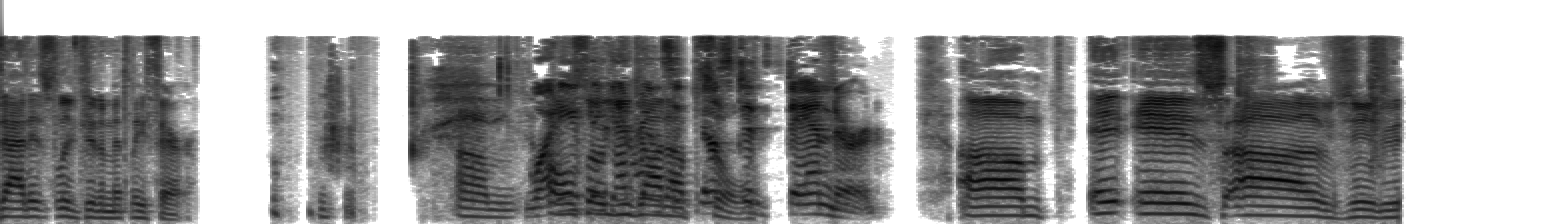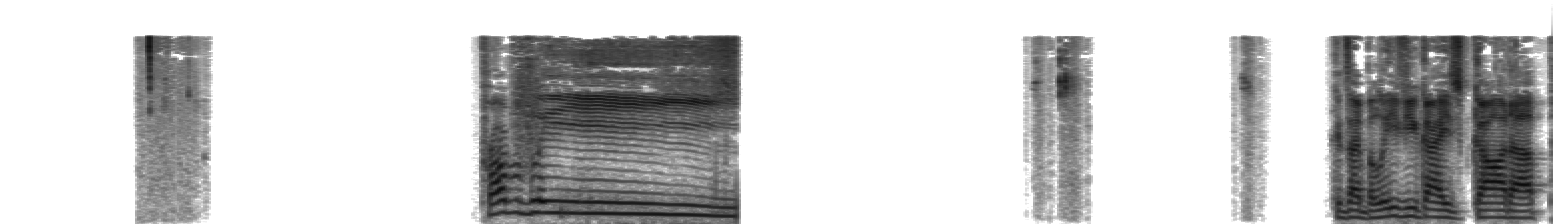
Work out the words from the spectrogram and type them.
that is legitimately fair. Um, Why Also, do you think you got Edwin's upsold. adjusted standard? Um, it is uh, probably because I believe you guys got up,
